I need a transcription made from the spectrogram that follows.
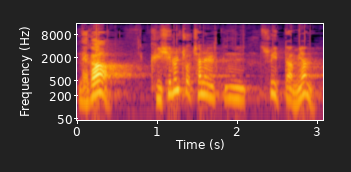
내가 귀신을 쫓아낼 수 있다면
